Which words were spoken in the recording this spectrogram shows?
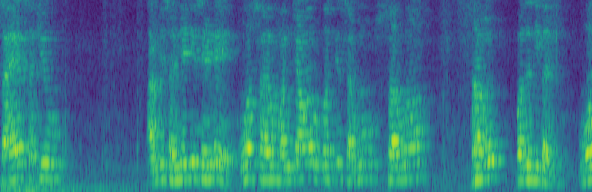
सहाय्यक सचिव आमचे संजयजी शेंडे व सर्व मंचावर उपस्थित सर्व सर्व प्रमुख पदाधिकारी व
